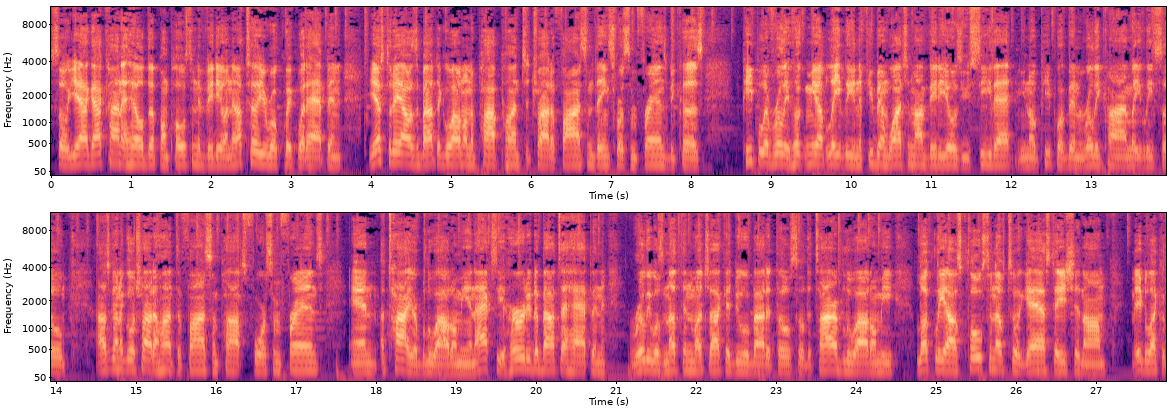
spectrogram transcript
So yeah, I got kind of held up on posting the video, and I'll tell you real quick what happened. Yesterday, I was about to go out on a pop hunt to try to find some things for some friends because people have really hooked me up lately, and if you've been watching my videos, you see that. You know, people have been really kind lately, so I was to go try to hunt to find some pops for some friends and a tire blew out on me and I actually heard it about to happen. Really was nothing much I could do about it though. So the tire blew out on me. Luckily I was close enough to a gas station, um, maybe like a,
